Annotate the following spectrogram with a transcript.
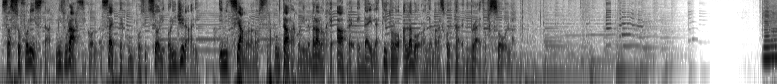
sassofonista misurarsi con sette composizioni originali. Iniziamo la nostra puntata con il brano che apre e dà il titolo al lavoro, andiamo ad ascoltare The Breath of Soul. Mm-hmm.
